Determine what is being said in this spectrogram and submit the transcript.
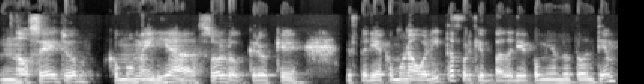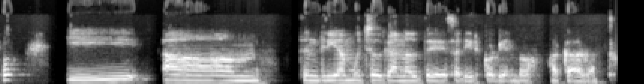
no sé yo cómo me iría solo. Creo que estaría como una bolita porque pasaría comiendo todo el tiempo y tendría muchas ganas de salir corriendo a cada rato.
